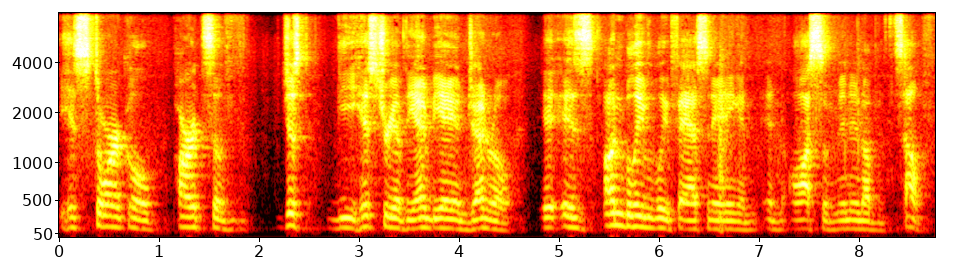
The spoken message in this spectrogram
historical parts of just the history of the NBA in general is unbelievably fascinating and, and awesome in and of itself.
